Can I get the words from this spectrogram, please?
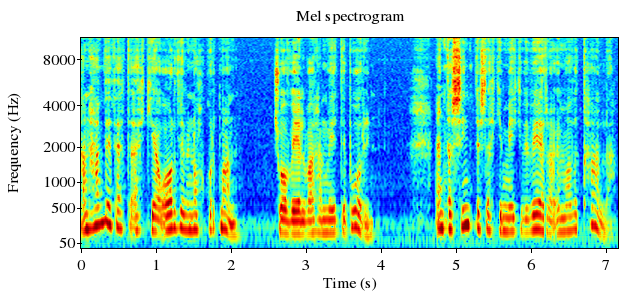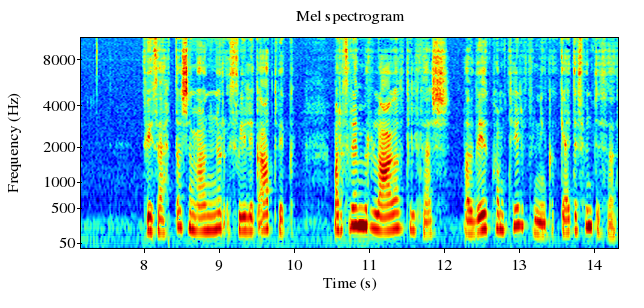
Hann hafði þetta ekki á orði við nokkurt mann, svo vel var hann viti borin, en það síndist ekki mikið vera um að það tala. Því þetta sem önnur þvílik atvik var fremur lagað til þess að viðkvam tilfinning gæti fundið þau,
